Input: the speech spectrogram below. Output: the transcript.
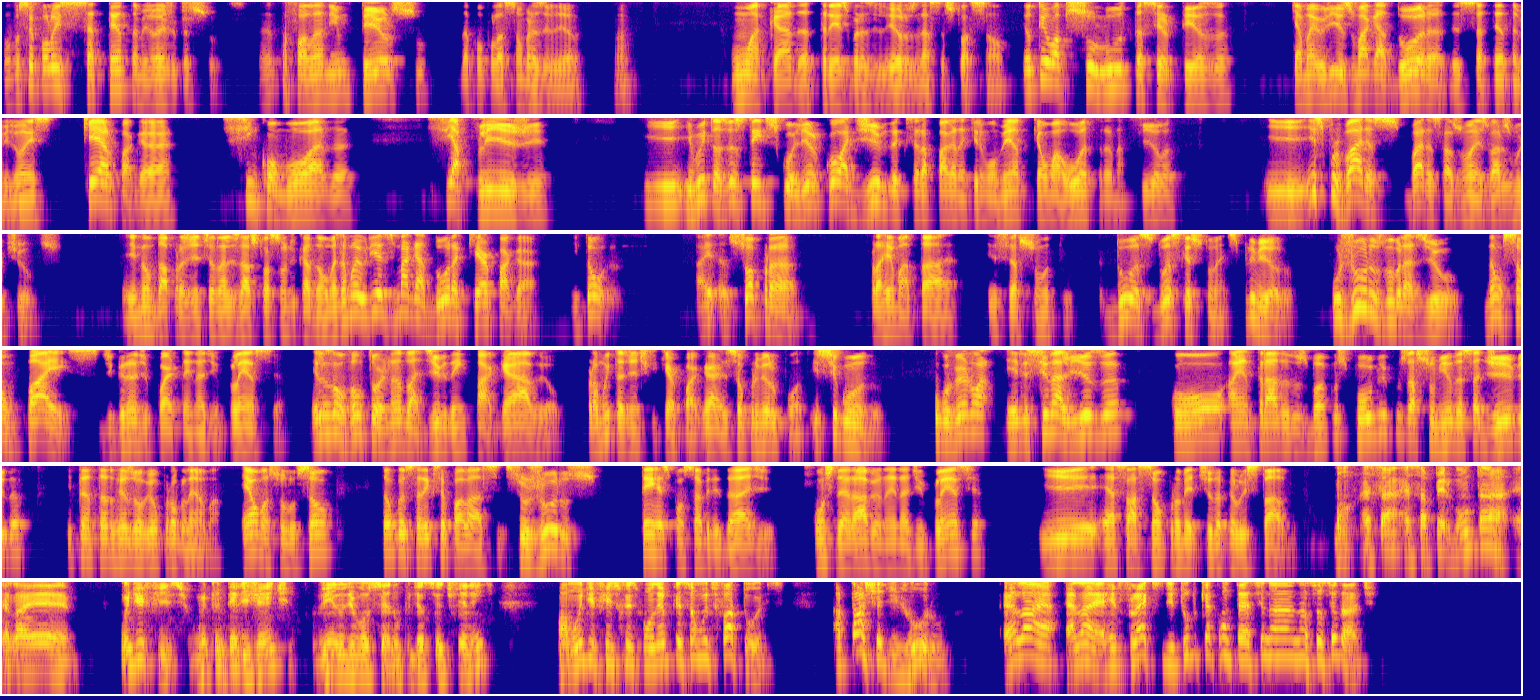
Você falou em 70 milhões de pessoas. Está falando em um terço da população brasileira. Né? um a cada três brasileiros nessa situação. Eu tenho absoluta certeza que a maioria esmagadora desses 70 milhões quer pagar, se incomoda, se aflige e, e, muitas vezes tem de escolher qual a dívida que será paga naquele momento, que é uma outra na fila. E isso por várias, várias razões, vários motivos. E não dá para a gente analisar a situação de cada um, mas a maioria esmagadora quer pagar. Então, só para arrematar esse assunto, duas, duas questões. Primeiro, os juros no Brasil não são pais de grande parte da inadimplência, eles não vão tornando a dívida impagável para muita gente que quer pagar, esse é o primeiro ponto. E segundo, o governo ele sinaliza com a entrada dos bancos públicos assumindo essa dívida e tentando resolver o problema. É uma solução? Então gostaria que você falasse se os juros tem responsabilidade considerável na inadimplência e essa ação prometida pelo Estado? Bom, essa, essa pergunta ela é muito difícil, muito inteligente, vindo de você, não podia ser diferente, mas muito difícil responder porque são muitos fatores. A taxa de juro ela é, ela é reflexo de tudo que acontece na, na sociedade.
